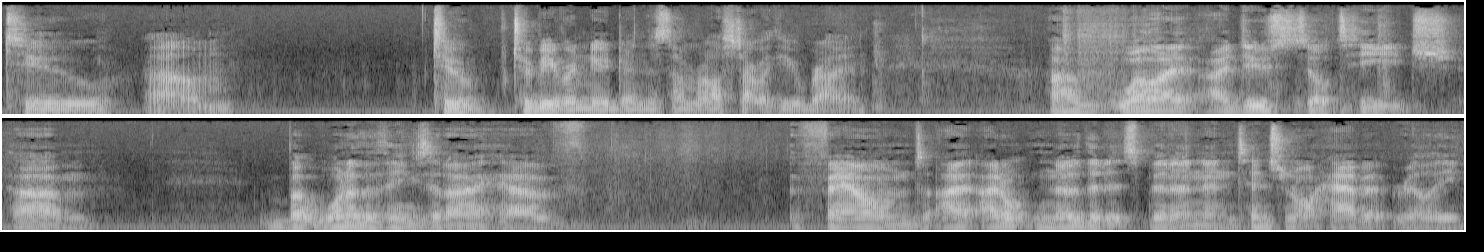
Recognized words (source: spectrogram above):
to um, to to be renewed during the summer? I'll start with you, Brian. Well, I, I do still teach, um, but one of the things that I have found, I, I don't know that it's been an intentional habit really.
